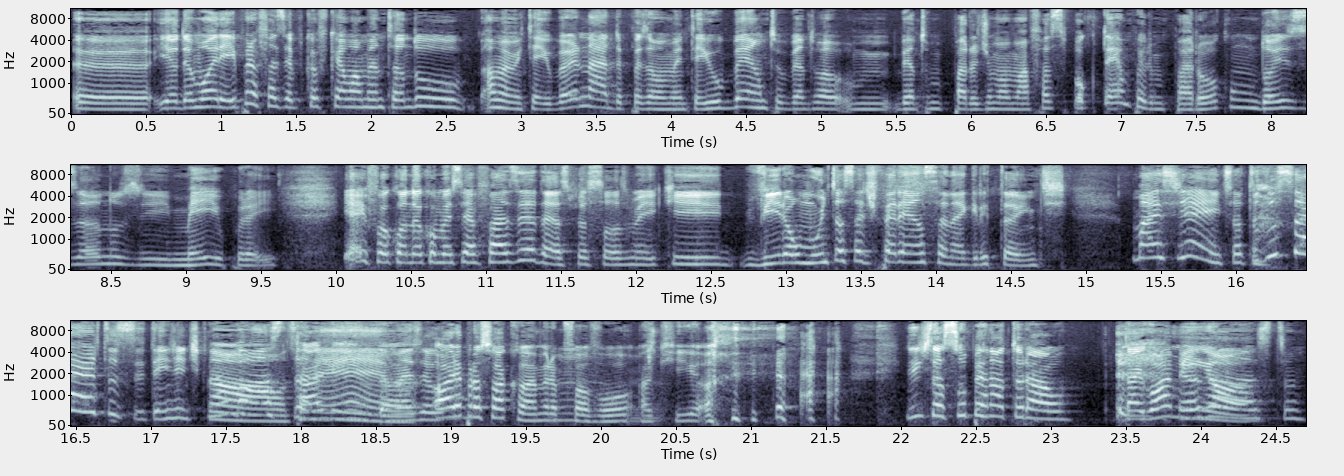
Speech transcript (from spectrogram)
Ah, e eu demorei pra fazer porque eu fiquei amamentando. Amamentei o Bernardo, depois amamentei o Bento. O Bento, o Bento parou de mamar faz pouco tempo. Ele me parou com dois anos e meio por aí. E aí foi quando eu comecei a fazer, daí as pessoas meio que viram muito essa diferença, né? Gritante. Mas, gente, tá tudo certo. Se tem gente que não, Não, gosta, tá né? linda. Mas eu... Olha pra sua câmera, por favor. Aqui, ó. Gente, tá super natural. Tá igual a Eu minha, ó. gosto.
